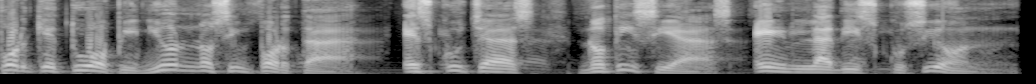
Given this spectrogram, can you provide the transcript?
Porque tu opinión nos importa. Escuchas Noticias en la Discusión.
